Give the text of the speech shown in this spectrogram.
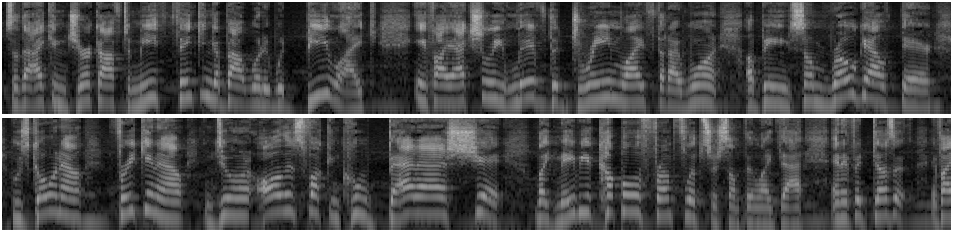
so that I can jerk off to me thinking about what it would be like if I actually lived the dream life that I want of being some rogue out there who's going out, freaking out, and doing all this fucking cool, badass shit. Like maybe a couple of front flips or something like that. And if it doesn't, if I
